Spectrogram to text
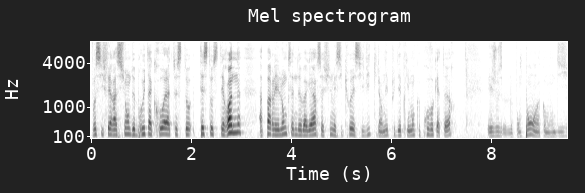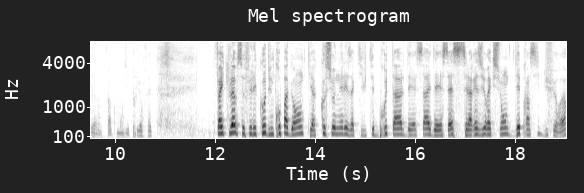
vociférations de brut accro à la testostérone. À part les longues scènes de bagarre, ce film est si creux et si vite qu'il en est plus déprimant que provocateur. Et le pompon, hein, comme on dit, euh, enfin comme on dit plus en fait. Fight Club se fait l'écho d'une propagande qui a cautionné les activités brutales des SA et des SS. C'est la résurrection des principes du Führer.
